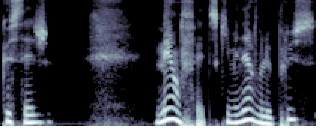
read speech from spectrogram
que sais-je. Mais en fait, ce qui m'énerve le plus,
